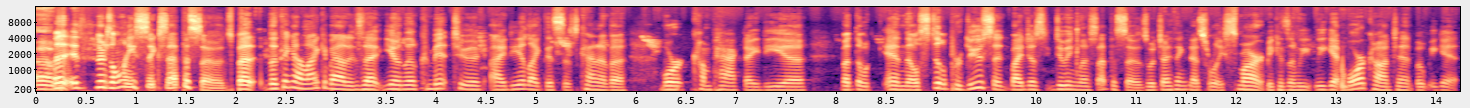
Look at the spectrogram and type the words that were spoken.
Um, But it's, there's only six episodes. But the thing I like about it is that you know they'll commit to an idea like this. It's kind of a more compact idea, but they'll and they'll still produce it by just doing less episodes, which I think that's really smart because then we, we get more content, but we get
